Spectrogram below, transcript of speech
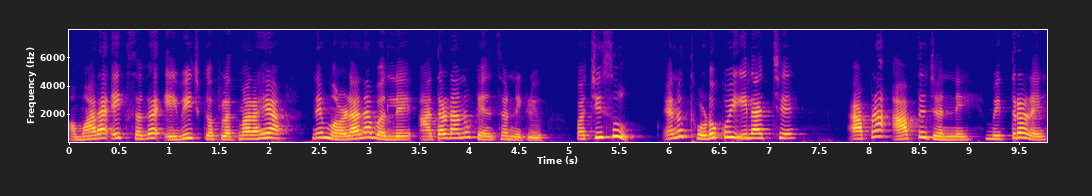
અમારા એક સગા એવી જ ગફલતમાં રહ્યા ને મરડાના બદલે આંતરડાનું કેન્સર નીકળ્યું. પછી શું? એનો થોડો કોઈ ઈલાજ છે? આપણા આપ્તજનને, મિત્રને,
